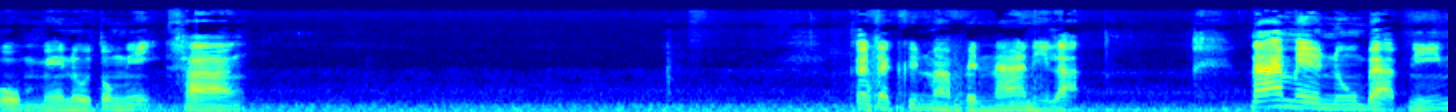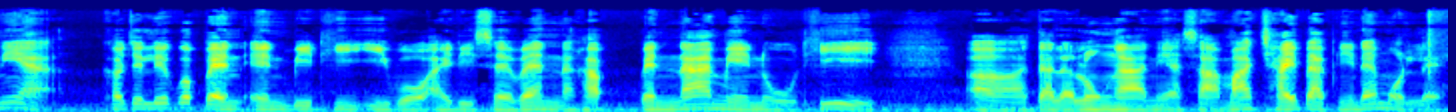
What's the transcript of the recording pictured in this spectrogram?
ปุ่มเมนูตรงนี้ค้าง ก็จะขึ้นมาเป็นหน้านี้ละ หน้าเมนูแบบนี้เนี่ยเขาจะเรียกว่าเป็น NBT Evo ID7 นะครับ เป็นหน้าเมนูที่แต่ละโรงงานเนี่ยสามารถใช้แบบนี้ได้หมดเลย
